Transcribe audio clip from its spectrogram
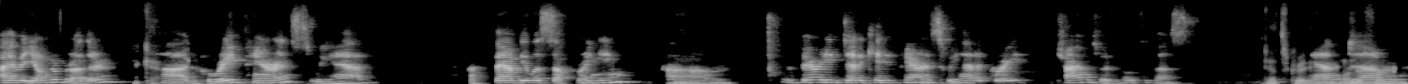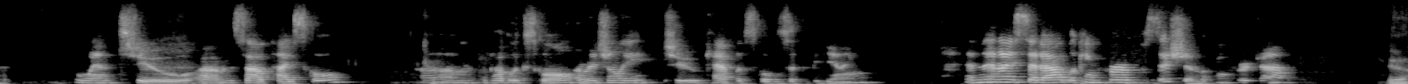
I have a younger brother. Okay. Uh, great parents. We had a fabulous upbringing. Hmm. Um, mm. Very dedicated parents. We had a great childhood, both of us. That's great. And um, went to um, South High School, um, a public school, originally two Catholic schools at the beginning. And then I set out looking for a position, looking for a job. Yeah.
